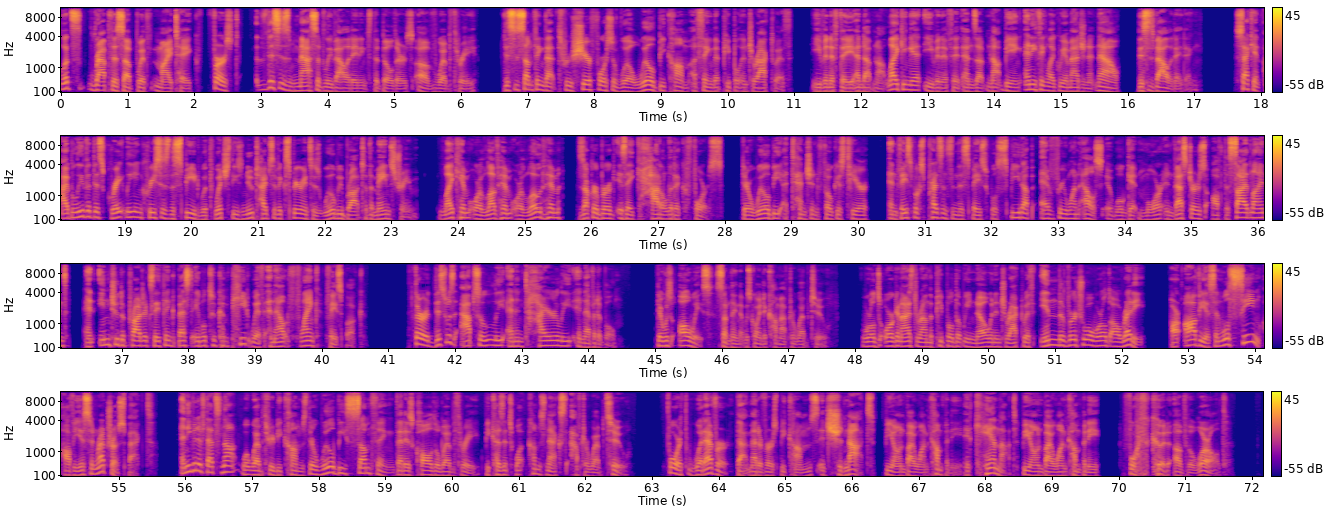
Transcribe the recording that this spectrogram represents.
Let's wrap this up with my take. First, this is massively validating to the builders of Web3. This is something that, through sheer force of will, will become a thing that people interact with. Even if they end up not liking it, even if it ends up not being anything like we imagine it now, this is validating. Second, I believe that this greatly increases the speed with which these new types of experiences will be brought to the mainstream. Like him or love him or loathe him, Zuckerberg is a catalytic force. There will be attention focused here, and Facebook's presence in this space will speed up everyone else. It will get more investors off the sidelines and into the projects they think best able to compete with and outflank Facebook. Third, this was absolutely and entirely inevitable. There was always something that was going to come after Web 2. Worlds organized around the people that we know and interact with in the virtual world already are obvious and will seem obvious in retrospect. And even if that's not what Web3 becomes, there will be something that is called a Web3 because it's what comes next after Web2. Fourth, whatever that metaverse becomes, it should not be owned by one company. It cannot be owned by one company for the good of the world.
